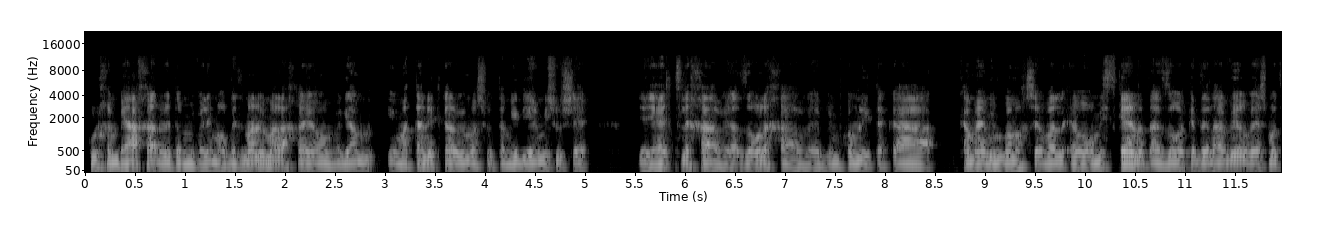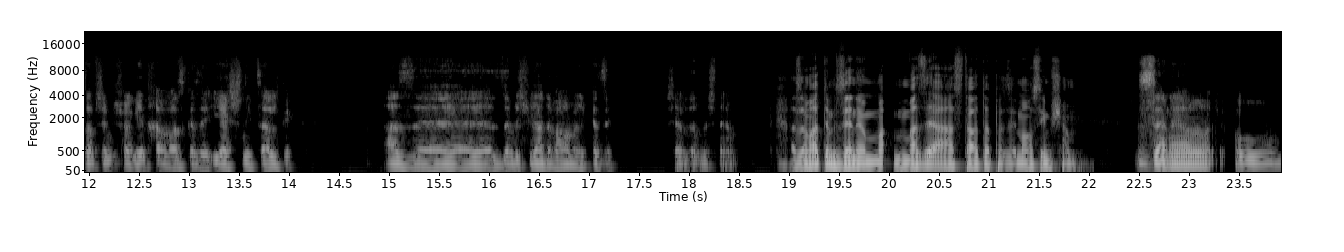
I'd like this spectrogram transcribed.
כולכם ביחד ואתם מבלים הרבה זמן במהלך היום, וגם אם אתה נתקל במשהו, תמיד יהיה מישהו שייעץ לך ויעזור לך, ובמקום להיתקע כמה ימים במחשב על ארור מסכן, אתה זורק את זה לאוויר, ויש מצב שמישהו יגיד לך, ואז כזה, יש, ניצלתי. אז uh, זה בשביל הדבר המרכזי, שהבדל בין שניהם. אז אמרתם זנר, מה, מה זה הסטארט-אפ הזה? מה עושים שם? זנר הוא,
